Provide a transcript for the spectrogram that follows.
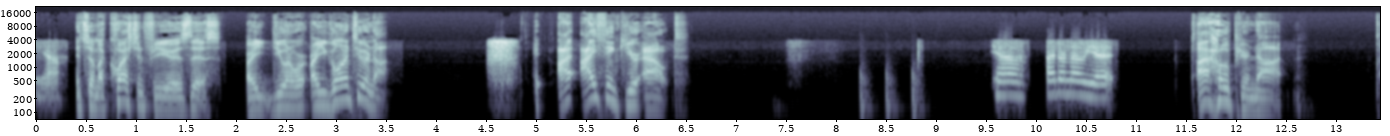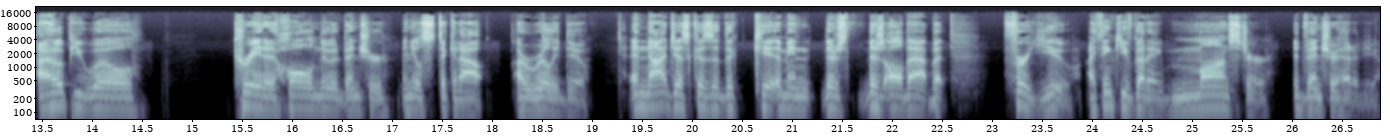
Yeah. And so my question for you is this: Are you do you want to work? Are you going to or not? I, I think you're out. Yeah. I don't know yet. I hope you're not. I hope you will create a whole new adventure and you'll stick it out. I really do. And not just because of the kid. I mean, there's there's all that, but for you, I think you've got a monster adventure ahead of you.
